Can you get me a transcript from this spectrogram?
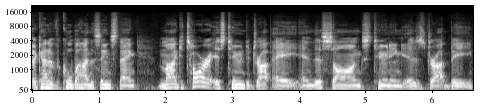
a kind of cool behind the scenes thing. My guitar is tuned to drop A, and this song's tuning is drop B.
